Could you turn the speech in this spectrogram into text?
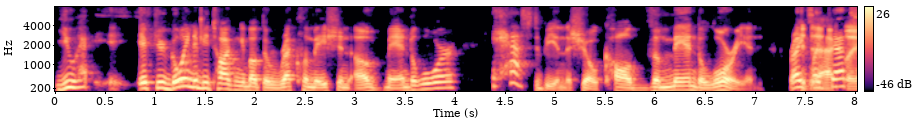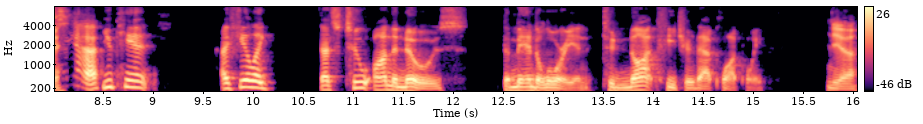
you, ha- if you're going to be talking about the reclamation of Mandalore, it has to be in the show called The Mandalorian, right? Like Exactly. that's yeah, you can't. I feel like that's too on the nose. The Mandalorian to not feature that plot point. Yeah,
